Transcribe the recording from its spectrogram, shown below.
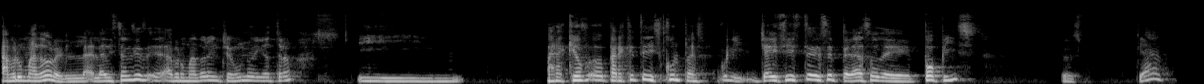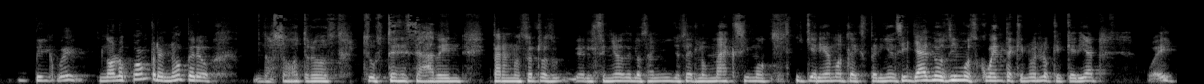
abrumador, la, la distancia es abrumadora entre uno y otro y ¿para qué, para qué te disculpas? Güey, ya hiciste ese pedazo de popis, pues ya, güey, no lo compren, ¿no? Pero nosotros, ustedes saben, para nosotros el Señor de los Anillos es lo máximo y queríamos la experiencia y ya nos dimos cuenta que no es lo que querían. Güey,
